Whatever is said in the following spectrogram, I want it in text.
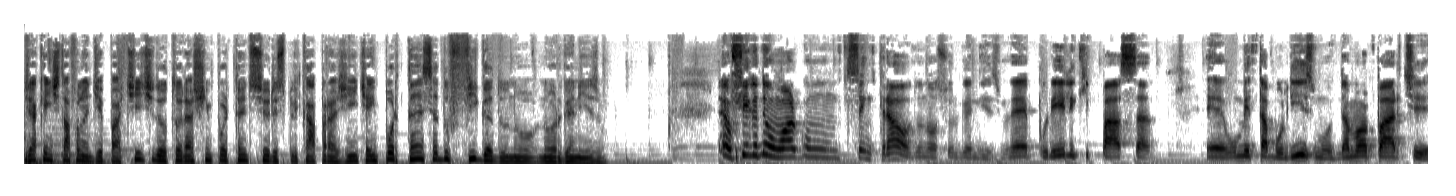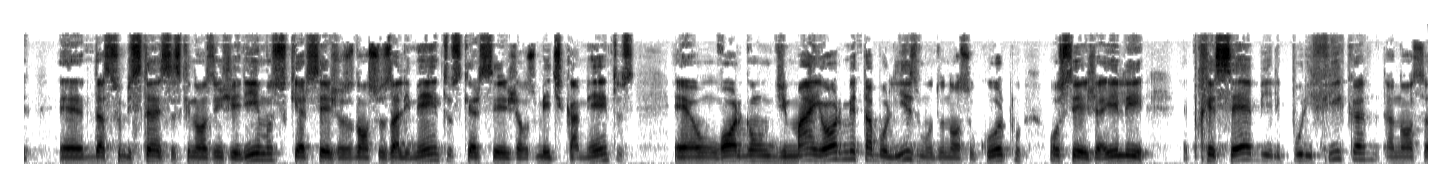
Já que a gente está falando de hepatite, doutor, acho importante o senhor explicar para a gente a importância do fígado no, no organismo. É, o fígado é um órgão central do nosso organismo, né? Por ele que passa é, o metabolismo da maior parte é, das substâncias que nós ingerimos, quer sejam os nossos alimentos, quer sejam os medicamentos, é um órgão de maior metabolismo do nosso corpo, ou seja, ele recebe, ele purifica a nossa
